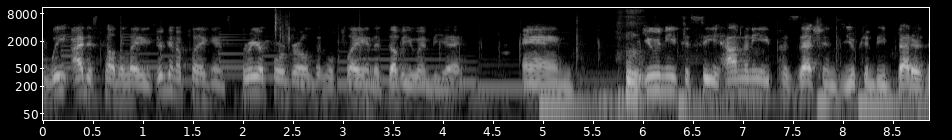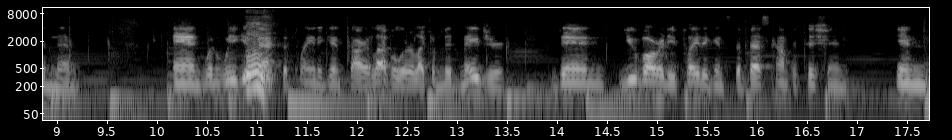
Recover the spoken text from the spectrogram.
we I just tell the ladies you're going to play against three or four girls that will play in the WNBA, and Hmm. you need to see how many possessions you can be better than them. And when we get Hmm. back to playing against our level or like a mid major, then you've already played against the best competition in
